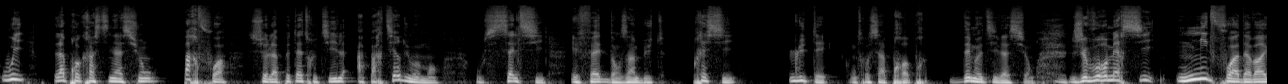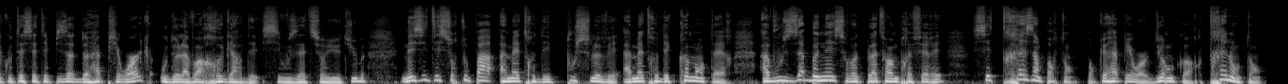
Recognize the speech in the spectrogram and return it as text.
Oui, la procrastination, parfois, cela peut être utile à partir du moment où celle-ci est faite dans un but précis, lutter contre sa propre démotivation. Je vous remercie mille fois d'avoir écouté cet épisode de Happy Work ou de l'avoir regardé si vous êtes sur YouTube. N'hésitez surtout pas à mettre des pouces levés, à mettre des commentaires, à vous abonner sur votre plateforme préférée. C'est très important pour que Happy Work dure encore très longtemps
